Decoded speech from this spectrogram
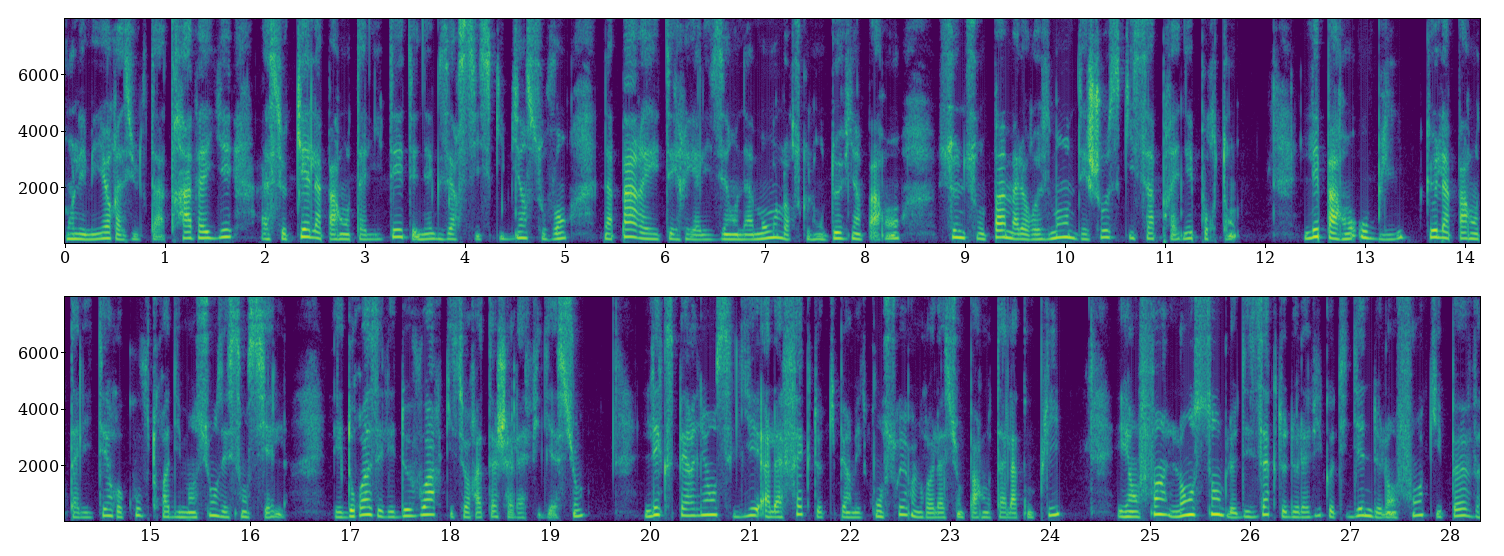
ont les meilleurs résultats. Travailler à ce qu'est la parentalité est un exercice qui bien souvent n'a pas été réalisé en amont lorsque l'on devient parent. Ce ne sont pas malheureusement des choses qui s'apprennent et pourtant les parents oublient que la parentalité recouvre trois dimensions essentielles les droits et les devoirs qui se rattachent à la filiation, l'expérience liée à l'affect qui permet de construire une relation parentale accomplie, et enfin l'ensemble des actes de la vie quotidienne de l'enfant qui peuvent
